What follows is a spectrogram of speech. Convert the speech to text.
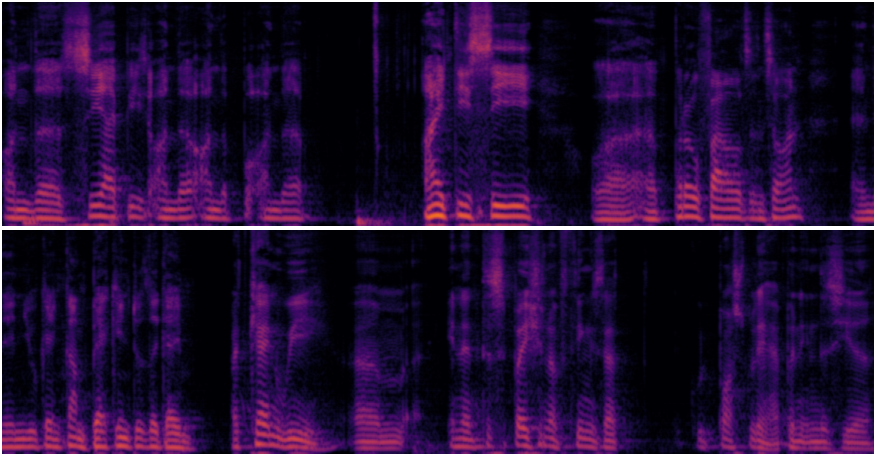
on the CIP, on the on the on the ITC or uh, profiles and so on, and then you can come back into the game. But can we, um, in anticipation of things that could possibly happen in this year,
